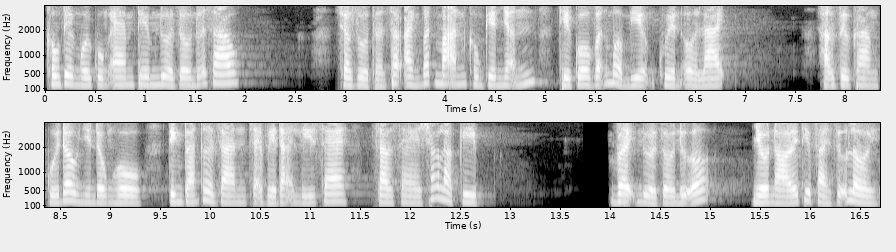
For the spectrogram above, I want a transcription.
Không thể ngồi cùng em thêm nửa giờ nữa sao? Cho dù thần sắc anh bất mãn không kiên nhẫn thì cô vẫn mở miệng khuyên ở lại. Hạng Dư Khang cúi đầu nhìn đồng hồ, tính toán thời gian chạy về đại lý xe, giao xe chắc là kịp. Vậy nửa giờ nữa, nhớ nói thì phải giữ lời.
